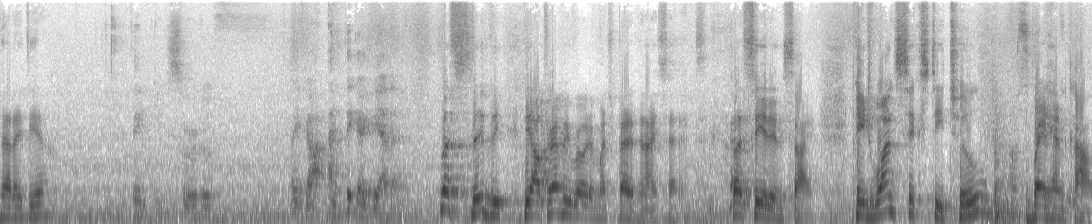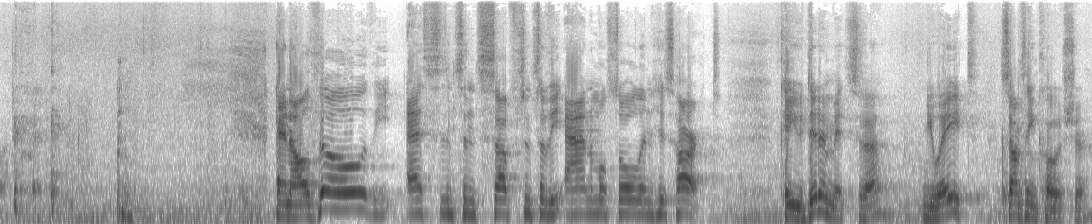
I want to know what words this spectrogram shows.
that idea? I think you sort of, I got, I think I get it. Let's, the, the, the Alter Rebbe wrote it much better than I said it. Let's see it inside. Page 162, right hand column. And although the essence and substance of the animal soul in his heart, okay, you did a mitzvah, you ate something kosher,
